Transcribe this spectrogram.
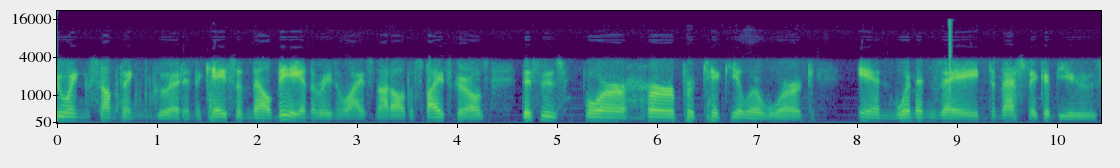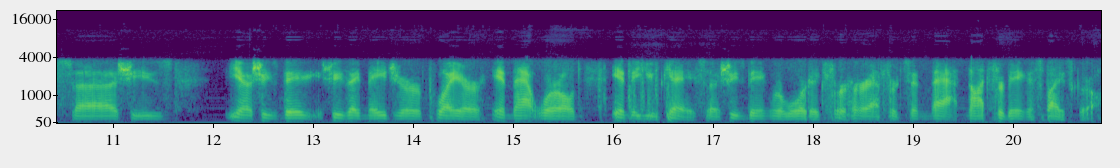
doing something good. In the case of Mel B, and the reason why it's not all the Spice Girls, this is for her particular work in women's aid, domestic abuse. Uh, she's you know she's big she's a major player in that world in the UK so she's being rewarded for her efforts in that not for being a Spice Girl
